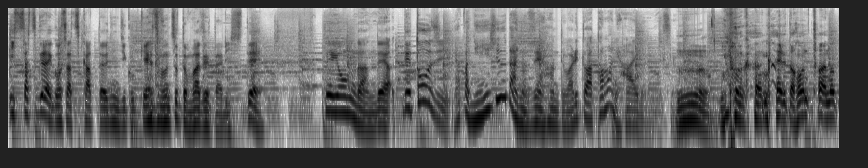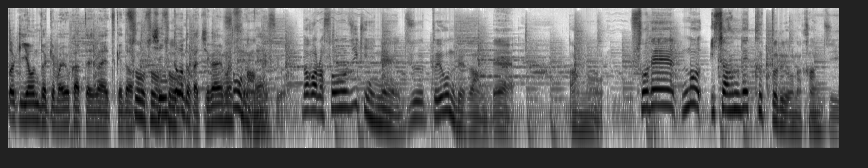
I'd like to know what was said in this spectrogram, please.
1冊ぐらい5冊買ったうちに自己啓発本ちょっと混ぜたりしてで読んだんでで当時やっぱ20代の前半って割と頭に入るんですよ、うん、今考えると本当あの時読んどけばよかったじゃないですけどそうそうそう。浸透度が違いますそうよねなんですよ。だからその時期にねずっと読んでたんであのそれの遺産で食っとるような感じ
